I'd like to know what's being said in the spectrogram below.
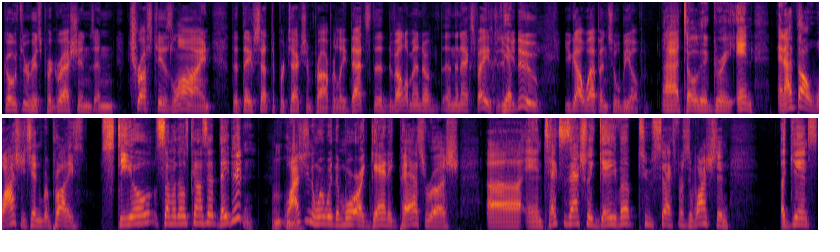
go through his progressions, and trust his line that they've set the protection properly. That's the development of in the next phase. Because if Yep. you do, you got weapons who will be open. I totally agree. And and I thought Washington would probably steal some of those concepts. They didn't. Washington went with a more organic pass rush, uh, and Texas actually gave up two sacks versus Washington against.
